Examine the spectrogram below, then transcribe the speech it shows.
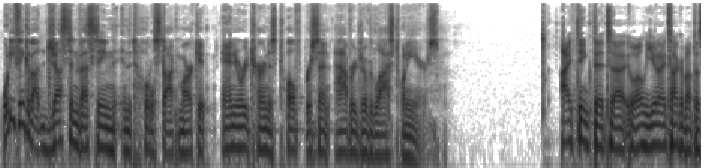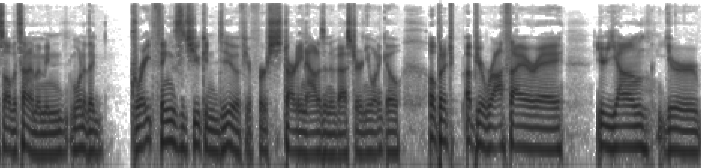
What do you think about just investing in the total stock market? Annual return is 12% average over the last 20 years. I think that, uh, well, you and I talk about this all the time. I mean, one of the great things that you can do if you're first starting out as an investor and you want to go open up your Roth IRA, you're young, you're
